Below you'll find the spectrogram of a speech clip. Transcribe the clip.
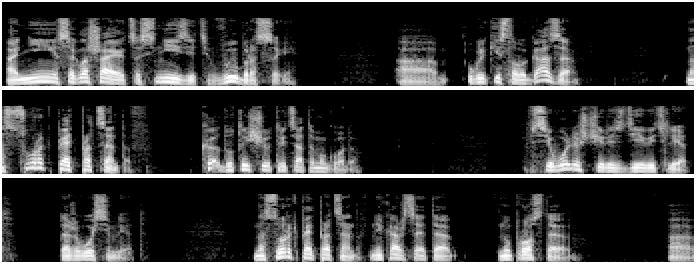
они соглашаются снизить выбросы а, углекислого газа на 45% к 2030 году всего лишь через 9 лет, даже 8 лет. На 45%. Мне кажется, это ну просто а,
